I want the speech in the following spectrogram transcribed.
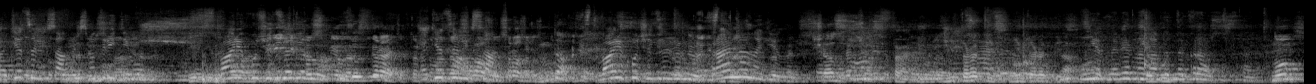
Отец Александр, смотрите, вот Варя хочет Берите, кто завернуть. смелый, разбирайте, потому что Отец надо сразу, Александр. сразу разбирать. Варя хочет завернуть. Правильно она делает? Сейчас, Не торопись, не торопись. Нет, наверное, надо на край поставить. ну,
